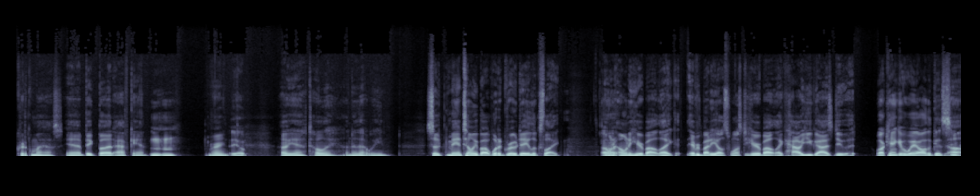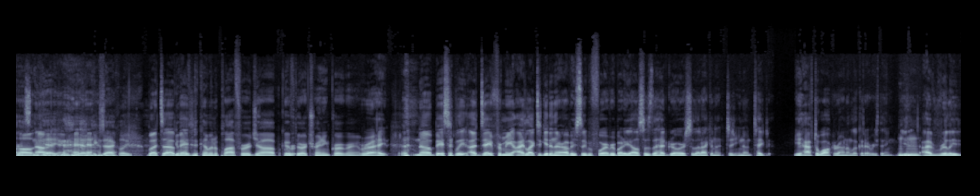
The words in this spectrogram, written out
Critical mass. Yeah, big bud Afghan. Mm-hmm. Right. Yep. Oh yeah, totally. I know that weed. So man, tell me about what a grow day looks like. I want Uh, to hear about like everybody else wants to hear about like how you guys do it. Well, I can't give away all the good secrets. Uh, uh, no, yeah, you- yeah, exactly. but uh, You'll have to come and apply for a job. Go through our training program. Right. No, basically a day for me, I'd like to get in there obviously before everybody else as the head grower so that I can uh, to, you know take you have to walk around and look at everything. You, I really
